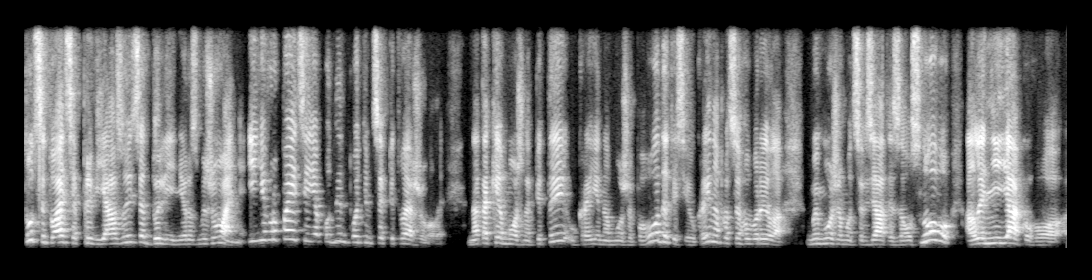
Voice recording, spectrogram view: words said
Тут ситуація прив'язується до лінії розмежування, і європейці як один потім потім це підтверджували. На таке можна піти. Україна може погодитися, і Україна про це говорила. Ми можемо це взяти за основу, але ніякого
